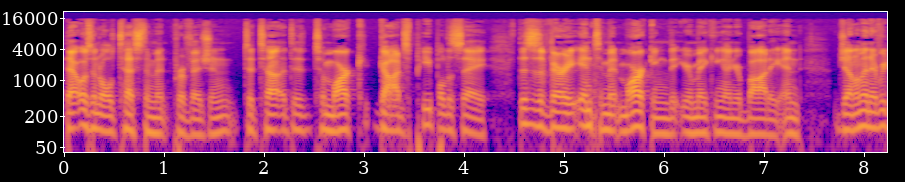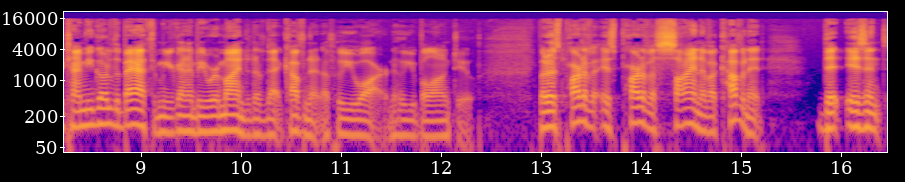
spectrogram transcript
that was an Old Testament provision to tell to, to mark God's people to say this is a very intimate marking that you're making on your body. And gentlemen, every time you go to the bathroom, you're going to be reminded of that covenant of who you are and who you belong to but as part of as part of a sign of a covenant that isn't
